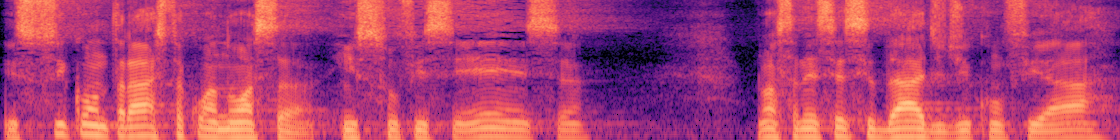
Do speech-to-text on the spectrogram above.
Isso se contrasta com a nossa insuficiência, nossa necessidade de confiar.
